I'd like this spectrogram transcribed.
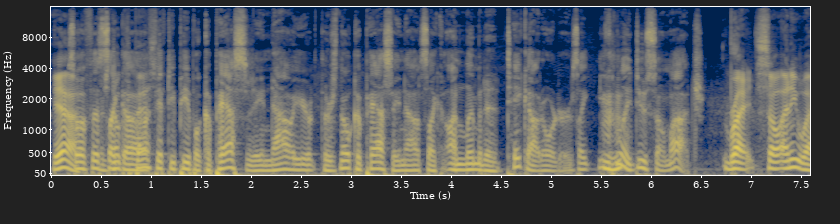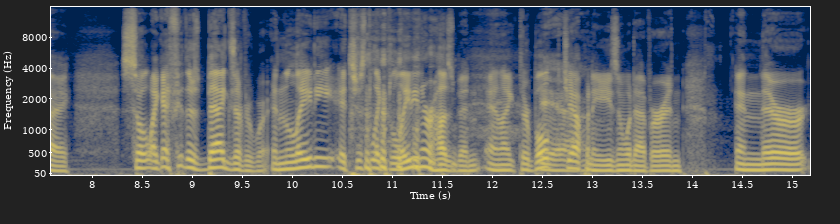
yeah. so if it's like no a capacity. 50 people capacity, now you're there's no capacity. Now it's like unlimited takeout orders. Like you Mm-hmm. can only do so much. Right. So anyway, so like I feel there's bags everywhere, and the lady, it's just like the lady and her husband, and like they're both Yeah. Japanese and whatever, and and they're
